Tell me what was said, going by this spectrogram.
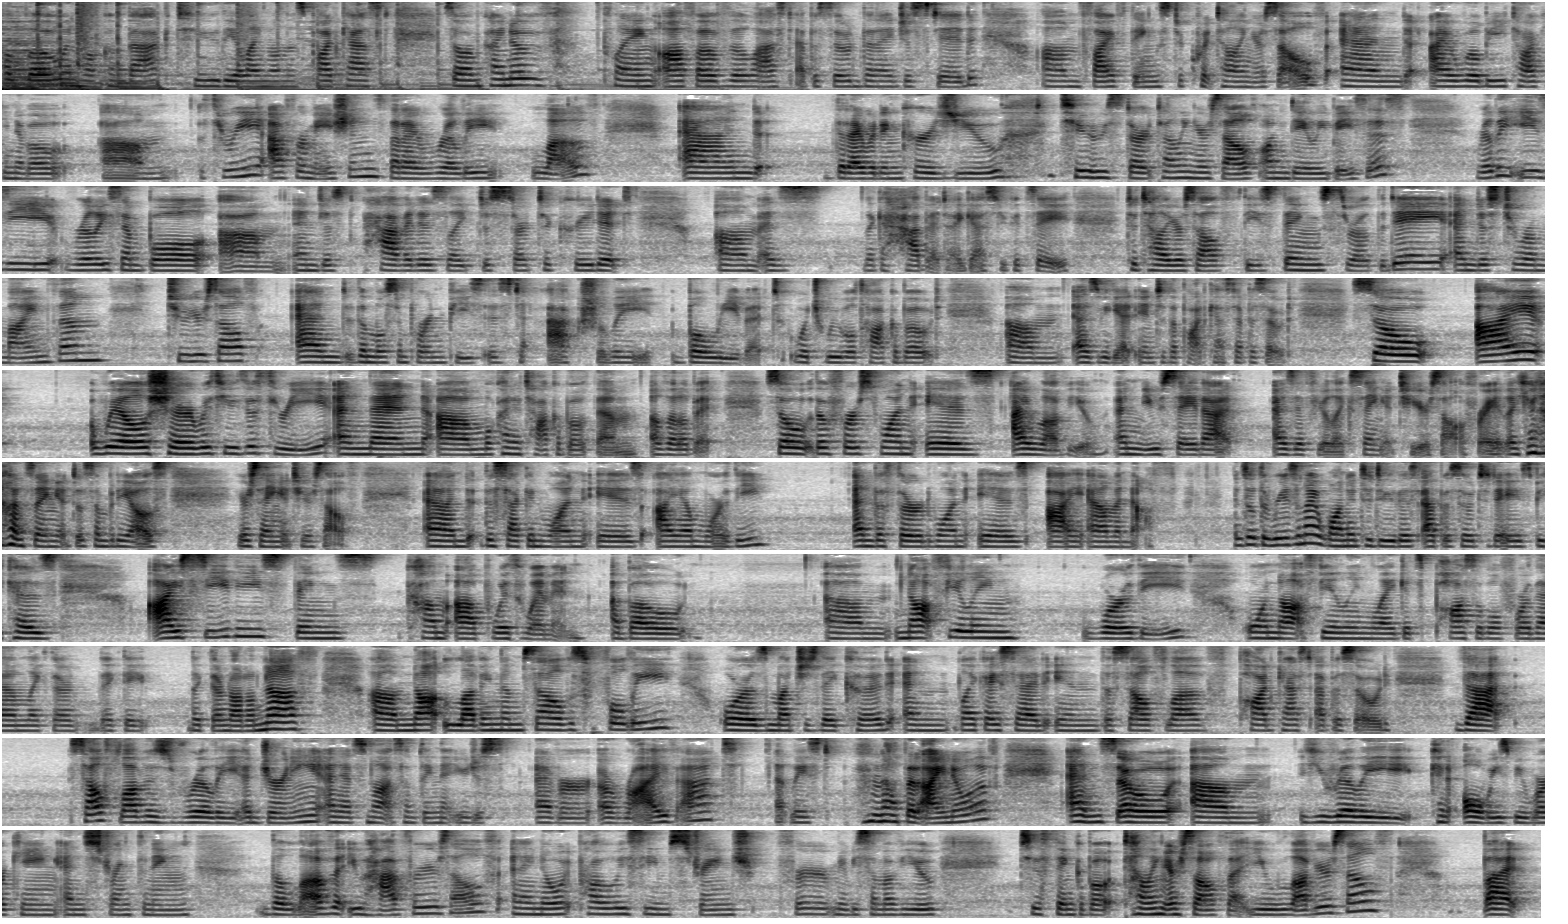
Hello, and welcome back to the Align Wellness Podcast. So I'm kind of playing off of the last episode that I just did um, five things to quit telling yourself. And I will be talking about um, three affirmations that I really love and that I would encourage you to start telling yourself on a daily basis. Really easy, really simple, um, and just have it as like just start to create it um, as like a habit, I guess you could say to tell yourself these things throughout the day and just to remind them to yourself. And the most important piece is to actually believe it, which we will talk about um, as we get into the podcast episode. So I will share with you the three and then um, we'll kind of talk about them a little bit. So the first one is I love you. And you say that as if you're like saying it to yourself, right? Like you're not saying it to somebody else, you're saying it to yourself. And the second one is I am worthy. And the third one is I am enough. And so the reason I wanted to do this episode today is because I see these things come up with women about um, not feeling worthy or not feeling like it's possible for them, like they're like they like they're not enough, um, not loving themselves fully or as much as they could. And like I said in the self love podcast episode, that self love is really a journey and it's not something that you just ever arrive at, at least not that I know of. And so um, you really can always be working and strengthening the love that you have for yourself. And I know it probably seems strange for maybe some of you to think about telling yourself that you love yourself, but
